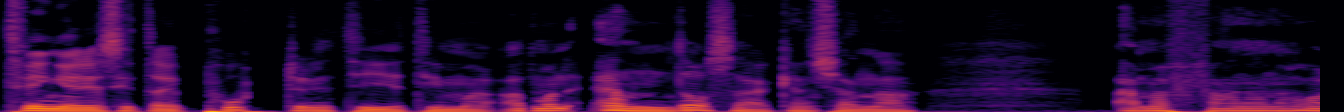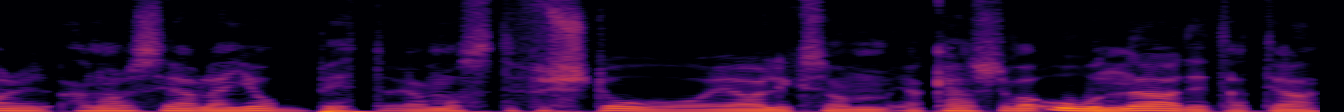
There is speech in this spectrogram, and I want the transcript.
tvingar dig sitta i porten i tio timmar. Att man ändå så här kan känna Ja men fan han har, han har det så jävla jobbigt och jag måste förstå och jag liksom, jag kanske det var onödigt att jag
